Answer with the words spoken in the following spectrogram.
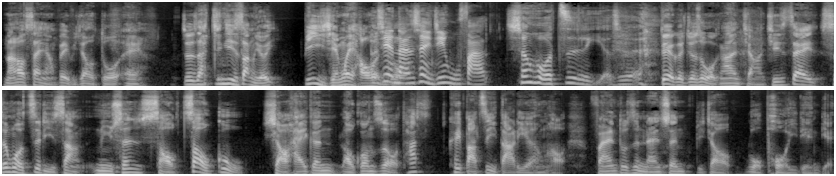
拿到赡养费比较多，哎，就是他经济上有比以前会好很多。而且男生已经无法生活自理了，是不是？第二个就是我刚才讲的，其实，在生活自理上，女生少照顾小孩跟老公之后，她可以把自己打理得很好，反而都是男生比较落魄一点点。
